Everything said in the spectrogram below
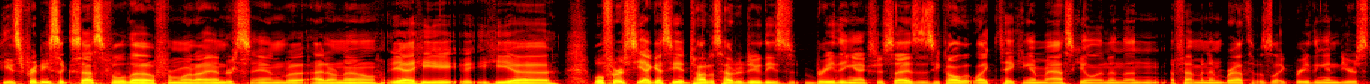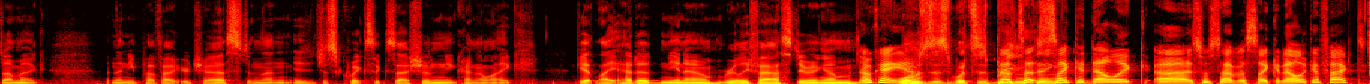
he's pretty successful though, from what I understand. But I don't know. Yeah, he he. uh Well, first, he, I guess he had taught us how to do these breathing exercises. He called it like taking a masculine and then a feminine breath. It was like breathing into your stomach, and then you puff out your chest, and then it's just quick succession. You kind of like get lightheaded, you know, really fast doing them. Okay, yeah. What was this? What's this breathing That's breathing a thing? psychedelic. Uh, it's supposed to have a psychedelic effect.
